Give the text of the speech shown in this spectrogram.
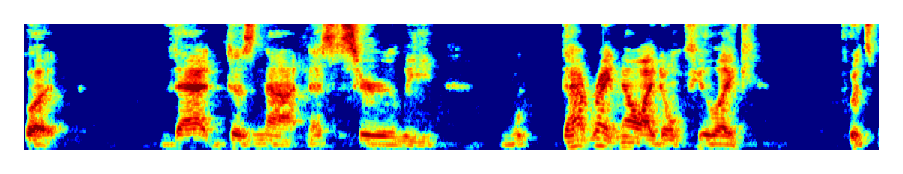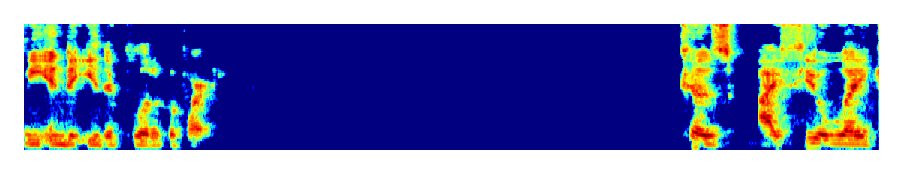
But that does not necessarily, that right now, I don't feel like puts me into either political party. Because I feel like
